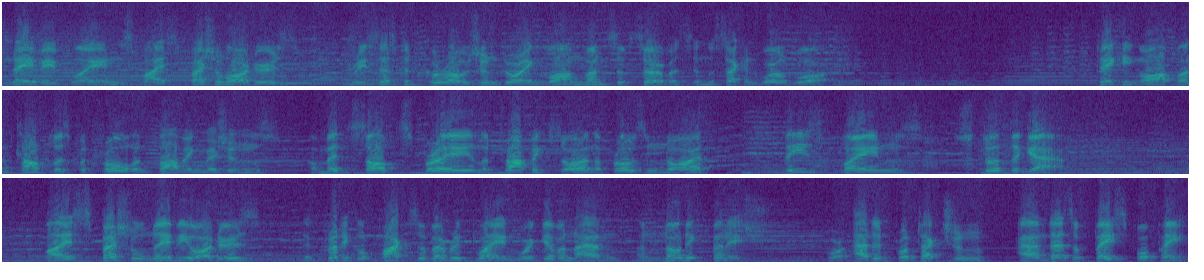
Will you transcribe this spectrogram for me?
Navy planes, by special orders, resisted corrosion during long months of service in the Second World War. Taking off on countless patrol and bombing missions, amid salt spray in the tropics or in the frozen north, these planes stood the gap. By special Navy orders, the critical parts of every plane were given an anodic finish for added protection and as a base for paint.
